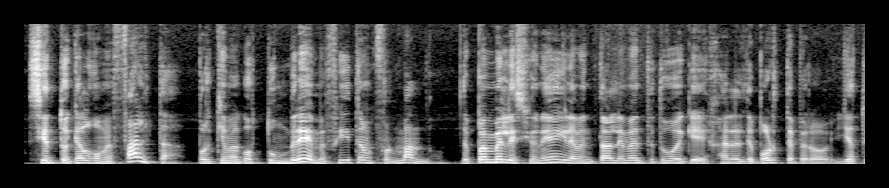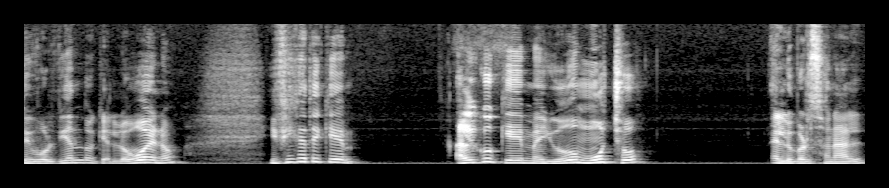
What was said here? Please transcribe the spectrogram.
siento que algo me falta, porque me acostumbré, me fui transformando. Después me lesioné y lamentablemente tuve que dejar el deporte, pero ya estoy volviendo, que es lo bueno. Y fíjate que algo que me ayudó mucho en lo personal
